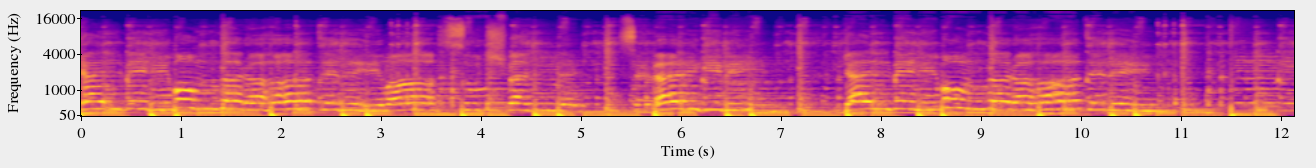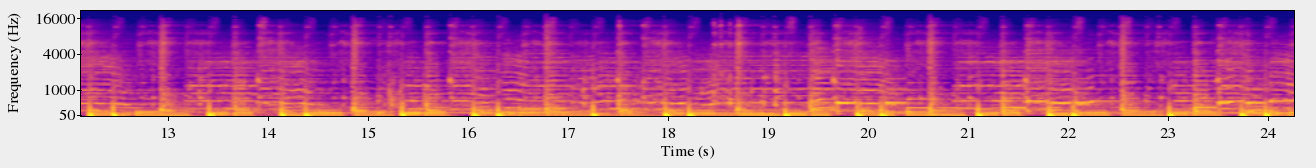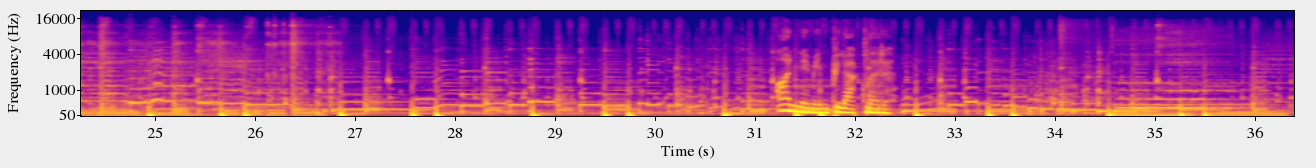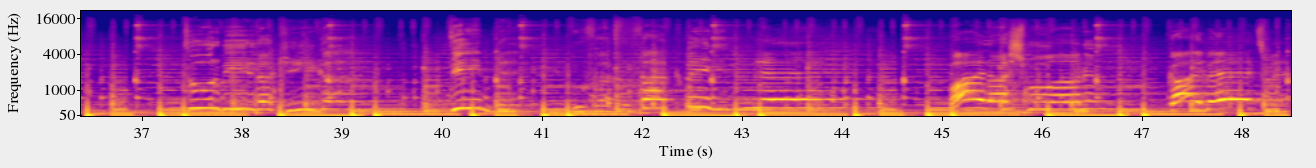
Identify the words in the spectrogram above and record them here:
Gel benim onda rahat edeyim. Ah suç bende sever gibiyim. Gel benim onda Annemin plakları. Dur bir dakika dinle. Ufak ufak benimle. Paylaş bu anı kaybetme.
